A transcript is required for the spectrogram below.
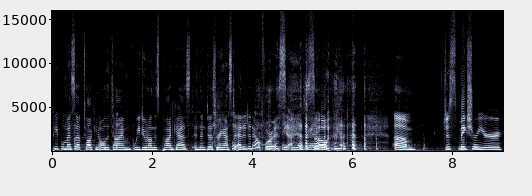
people mess up talking all the time we do it on this podcast and then desiree has to edit it out for us Thank you, Desiree. so um just make sure you're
